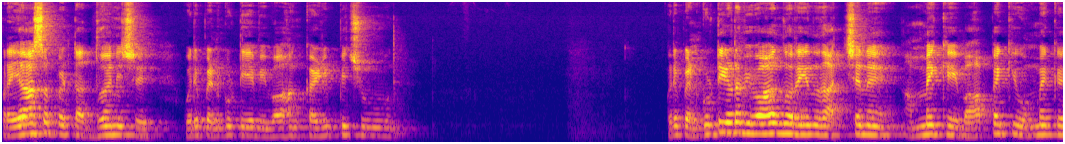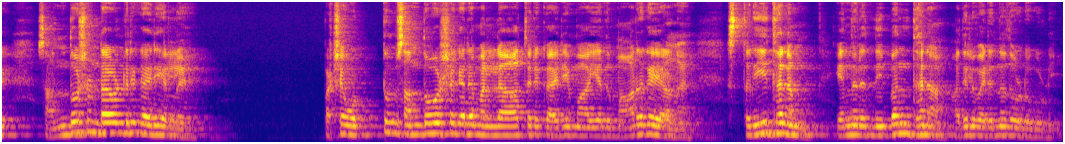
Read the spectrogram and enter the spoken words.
പ്രയാസപ്പെട്ട് അധ്വാനിച്ച് ഒരു പെൺകുട്ടിയെ വിവാഹം കഴിപ്പിച്ചു. ഒരു പെൺകുട്ടിയുടെ വിവാഹം എന്ന് പറയുന്നത് അച്ഛന് അമ്മയ്ക്ക് ബാപ്പയ്ക്ക് ഉമ്മയ്ക്ക് സന്തോഷം ഉണ്ടാവേണ്ട ഒരു കാര്യമല്ലേ? പക്ഷെ ഒട്ടും സന്തോഷകരമല്ലാത്തൊരു കാര്യമായി അത് മാറുകയാണ് സ്ത്രീധനം എന്നൊരു നിബന്ധന അതിൽ വരുന്നതോടുകൂടി.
